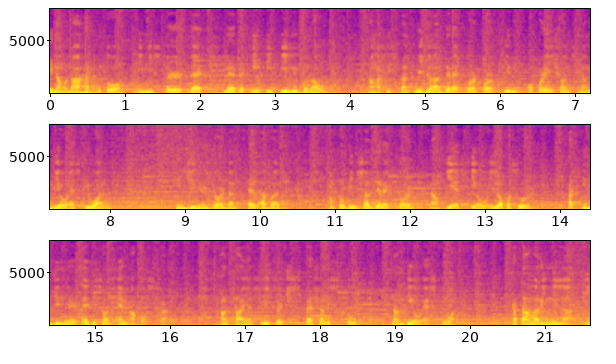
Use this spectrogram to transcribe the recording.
Pinangunahan ito ni Mr. Dex 1180 P. Libunao, ang Assistant Regional Director for Field Operations ng DOST-1, Engineer Jordan L. Abad, ang Provincial Director ng PSTO Ilocos Sur, at Engineer Edison M. Acosta, ang Science Research Specialist 2 ng DOST-1. Kasama rin nila si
